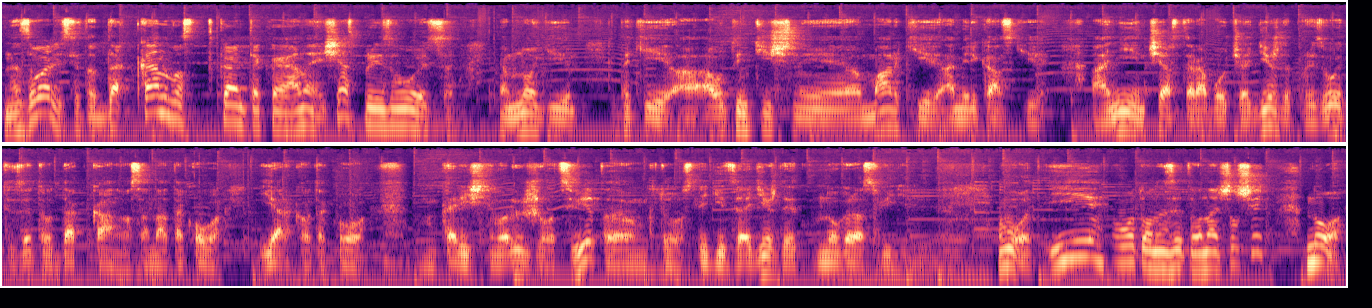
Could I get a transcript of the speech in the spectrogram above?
Назывались это да, канвас ткань такая, она и сейчас производится. Многие такие а, аутентичные марки американские, они часто рабочую одежду производят из этого Duck Canvas. Она такого яркого, такого коричнево-рыжего цвета. Кто следит за одеждой, много раз видели. Вот. И вот он из этого начал шить. Но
